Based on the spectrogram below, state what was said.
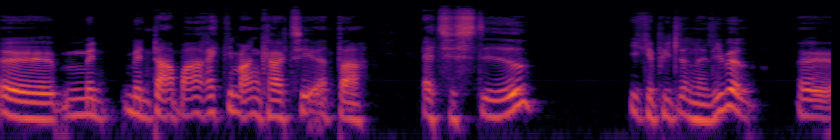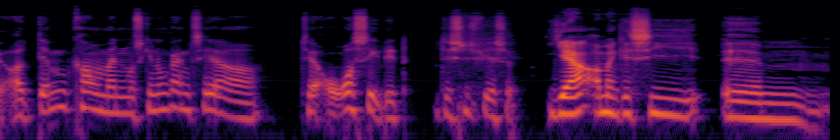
Øh, men, men der er bare rigtig mange karakterer, der er til stede i kapitlerne alligevel. Øh, og dem kommer man måske nogle gange til at, til at overse lidt. Det synes vi er synd. Ja, og man kan sige... Øhm,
